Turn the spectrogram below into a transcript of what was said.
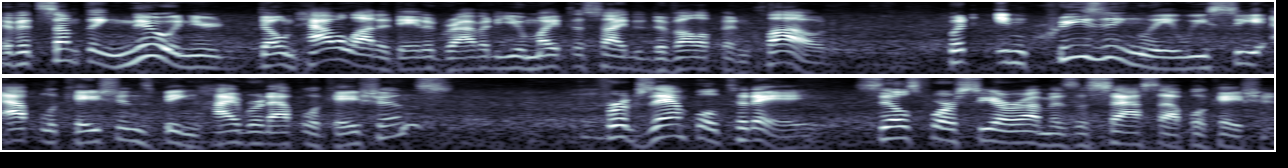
If it's something new and you don't have a lot of data gravity, you might decide to develop in cloud. But increasingly, we see applications being hybrid applications, for example, today, Salesforce CRM is a SaaS application.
